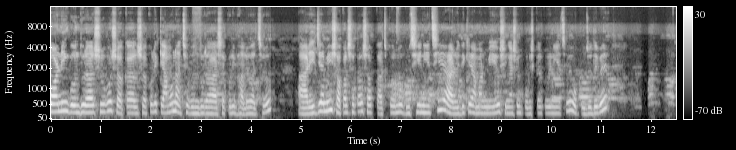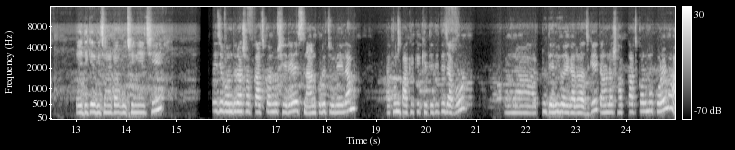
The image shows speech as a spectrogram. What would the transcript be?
মর্নিং বন্ধুরা। শুভ সকাল। সকলে কেমন আছো বন্ধুরা? আশা করি ভালো আছো। আর এই যে আমি সকাল সকাল সব কাজকর্ম গুছিয়ে নিয়েছি, আর ওইদিকে আমার মেয়েও সিংহাসন পরিষ্কার করে নিয়েছে, ও পুজো দেবে। এই দিকের বিছানাটাও গুছিয়ে নিয়েছি। এই যে বন্ধুরা, সব কাজকর্ম সেরে স্নান করে চলে এলাম। এখন পাখিকে খেতে দিতে যাব। কেননা একটু দেরি হয়ে গেল আজকে, কেননা সব কাজকর্ম করে না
